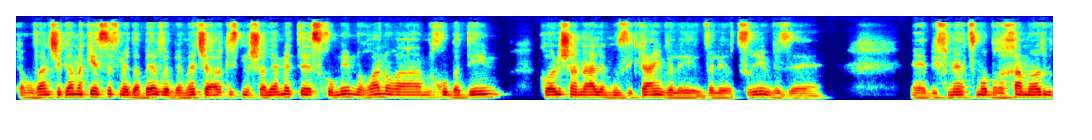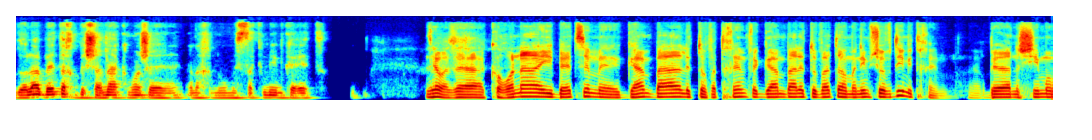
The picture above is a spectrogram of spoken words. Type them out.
כמובן שגם הכסף מדבר, ובאמת שהארטיסט משלמת אה, סכומים נורא נורא מכובדים כל שנה למוזיקאים ול, וליוצרים, וזה אה, בפני עצמו ברכה מאוד גדולה, בטח בשנה כמו שאנחנו מסכמים כעת. זהו, אז הקורונה היא בעצם אה, גם באה לטובתכם וגם באה לטובת האמנים שעובדים איתכם. הרבה אנשים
